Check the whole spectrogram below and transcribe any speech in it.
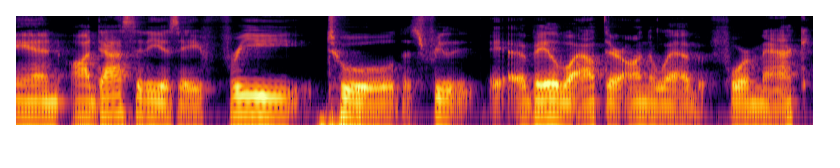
And Audacity is a free tool that's freely available out there on the web for Mac.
